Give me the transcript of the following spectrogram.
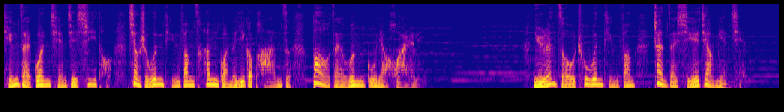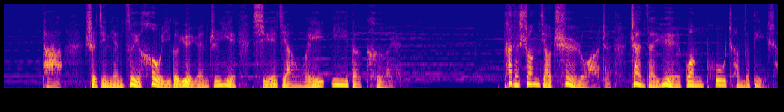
停在观前街西头，像是温庭芳餐馆的一个盘子，抱在温姑娘怀里。女人走出温庭芳，站在鞋匠面前。他是今年最后一个月圆之夜鞋匠唯一的客人。他的双脚赤裸着站在月光铺成的地上。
